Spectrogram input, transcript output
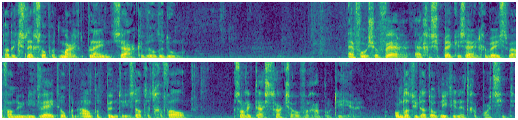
dat ik slechts op het Marktplein zaken wilde doen. En voor zover er gesprekken zijn geweest waarvan u niet weet... op een aantal punten is dat het geval... zal ik daar straks over rapporteren. Omdat u dat ook niet in het rapport ziet.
